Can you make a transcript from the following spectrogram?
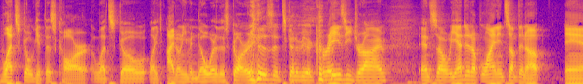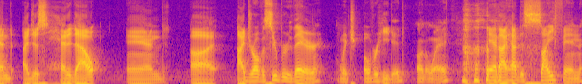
let's go get this car. Let's go. Like, I don't even know where this car is. It's going to be a crazy drive. And so we ended up lining something up and I just headed out and uh, I drove a Subaru there, which overheated on the way. and I had to siphon.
